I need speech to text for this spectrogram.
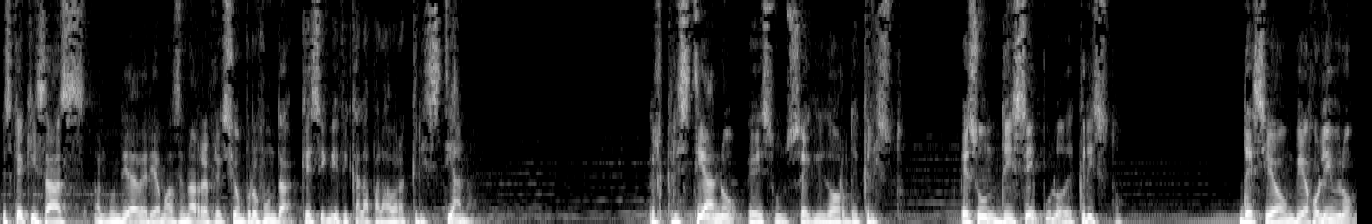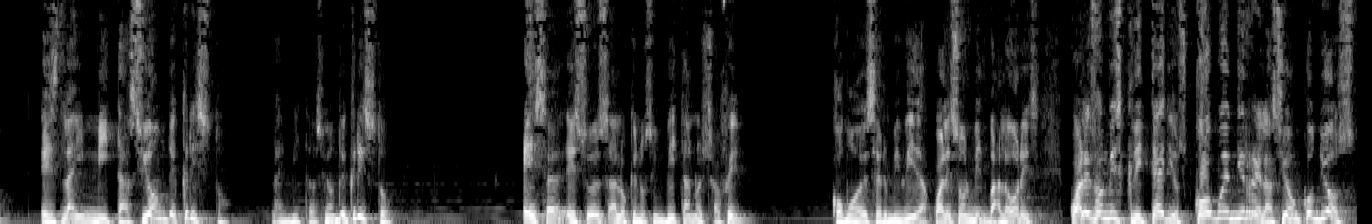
Es que quizás algún día deberíamos hacer una reflexión profunda. ¿Qué significa la palabra cristiano? El cristiano es un seguidor de Cristo, es un discípulo de Cristo. Decía un viejo libro, es la imitación de Cristo, la imitación de Cristo. Esa, eso es a lo que nos invita nuestra fe. ¿Cómo debe ser mi vida? ¿Cuáles son mis valores? ¿Cuáles son mis criterios? ¿Cómo es mi relación con Dios?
